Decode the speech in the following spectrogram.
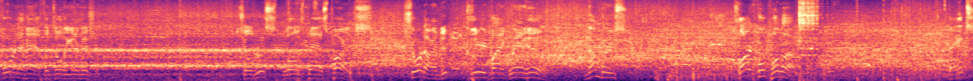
four and a half until the intermission. Childress blows past Parks. Short-armed it, cleared by Grant Hill. Numbers. Clark will pull up. Banks,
